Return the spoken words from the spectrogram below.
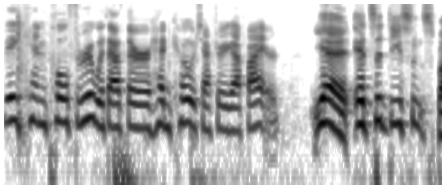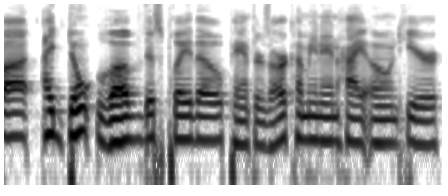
they can pull through without their head coach after he got fired. Yeah, it's a decent spot. I don't love this play though. Panthers are coming in high owned here.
